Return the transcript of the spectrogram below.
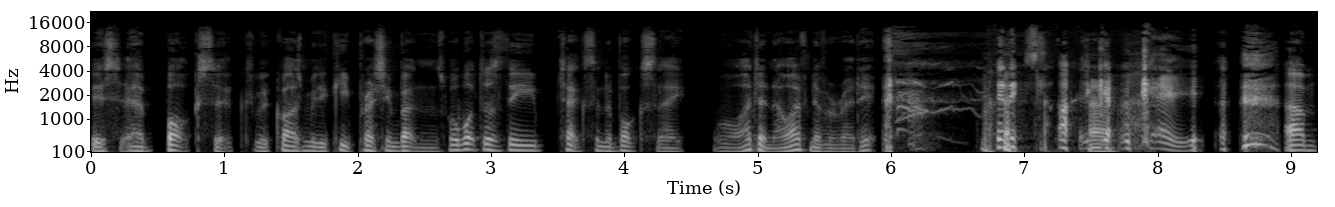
this uh, box that requires me to keep pressing buttons. Well, what does the text in the box say? Well, I don't know. I've never read it. and it's like, okay. Um,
